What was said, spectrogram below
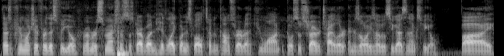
That's pretty much it for this video. Remember, to smash the subscribe button, hit the like button as well, type in the comments whatever you want. Go subscribe to Tyler, and as always, I will see you guys in the next video. Bye.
